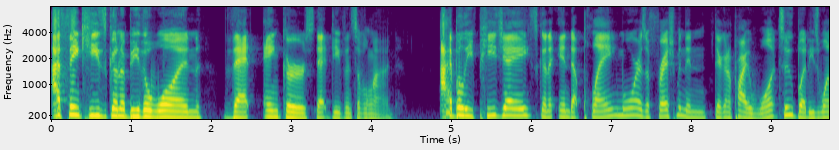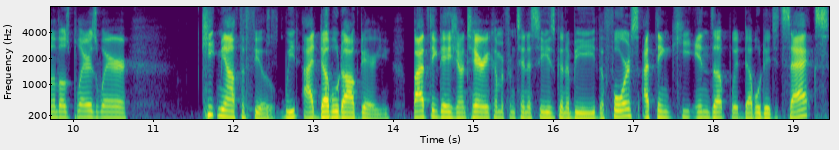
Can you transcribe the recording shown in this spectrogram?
I think he's going to be the one that anchors that defensive line. I believe PJ is going to end up playing more as a freshman than they're going to probably want to, but he's one of those players where keep me off the field. We I double dog dare you. But I think Da'Jon Terry coming from Tennessee is going to be the force. I think he ends up with double digit sacks.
